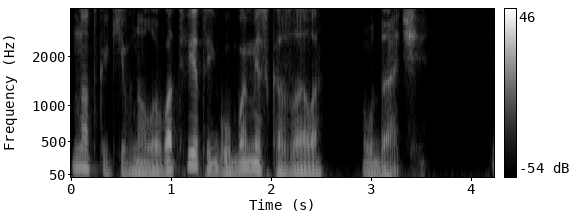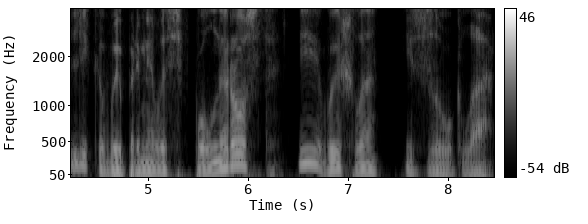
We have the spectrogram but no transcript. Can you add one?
Надка кивнула в ответ и губами сказала «удачи». Лика выпрямилась в полный рост и вышла из-за угла.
